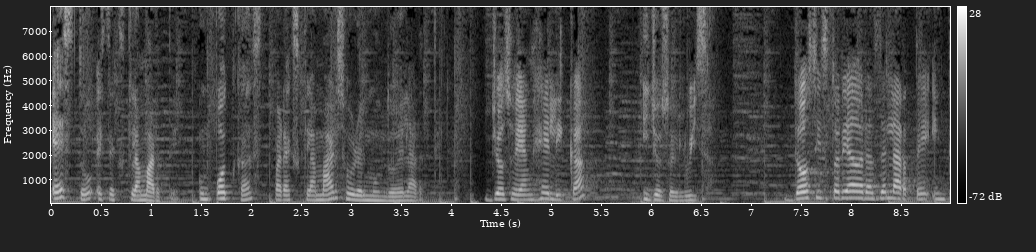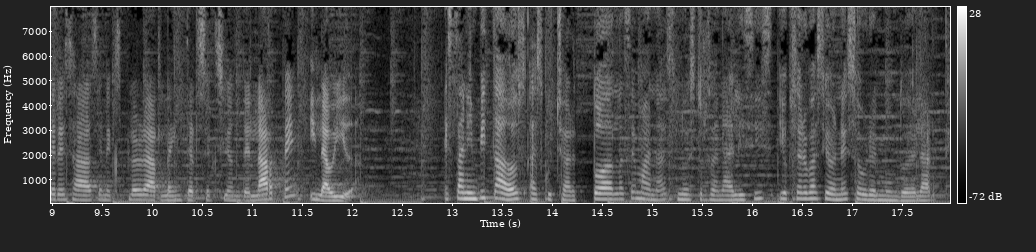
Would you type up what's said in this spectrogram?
Esto es Exclamarte, un podcast para exclamar sobre el mundo del arte. Yo soy Angélica Y yo soy Luisa. dos historiadoras del arte interesadas en explorar la intersección del arte y la vida. Están invitados a escuchar todas las semanas nuestros análisis y observaciones sobre el mundo del arte.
